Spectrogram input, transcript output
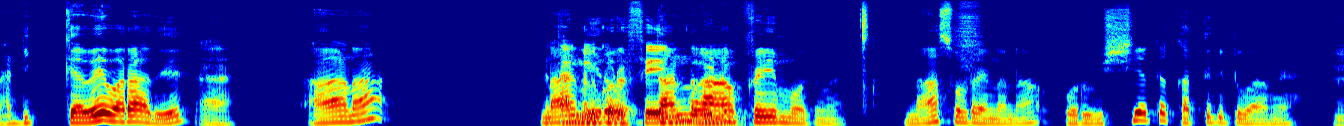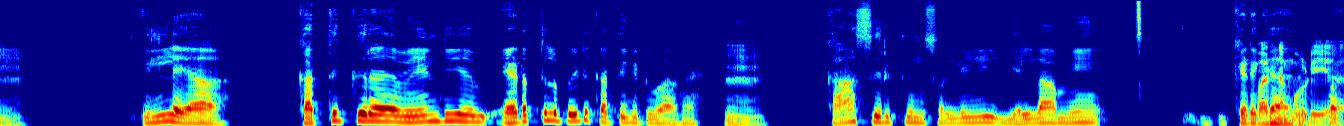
நடிக்கவே வராது. ஆனா நான் ஒரு. ஃப்ரேம் வைக்கணும். நான் சொல்றேன் என்னன்னா ஒரு விஷயத்த கத்துக்கிட்டு வாங்க. இல்லையா? கத்துக்கிற வேண்டிய இடத்துல போயிட்டு கத்துக்கிட்டு வாங்க. காசு இருக்குன்னு சொல்லி எல்லாமே முடியாது.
